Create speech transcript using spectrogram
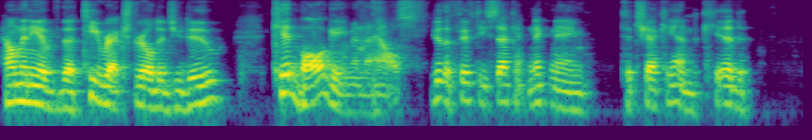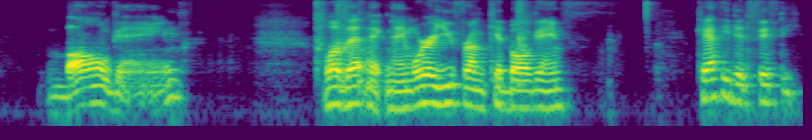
How many of the T Rex drill did you do? Kid Ball Game in the house. You're the 52nd nickname to check in. Kid Ball Game. Love that nickname. Where are you from, Kid Ball Game? Kathy did 50.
